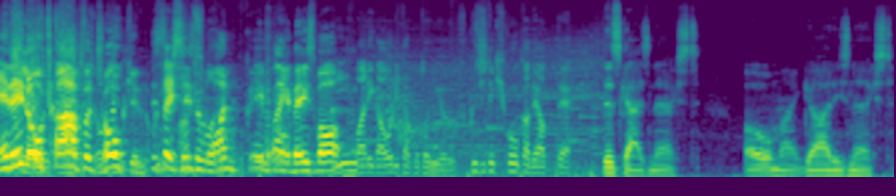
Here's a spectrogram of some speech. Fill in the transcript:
It ain't no time for joking. This ain't season one. We ain't playing baseball. This guy's next. Oh my god, he's next.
